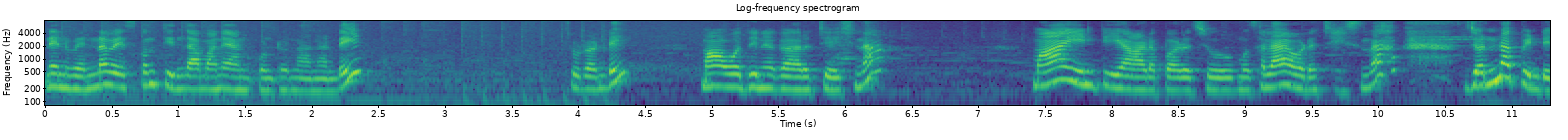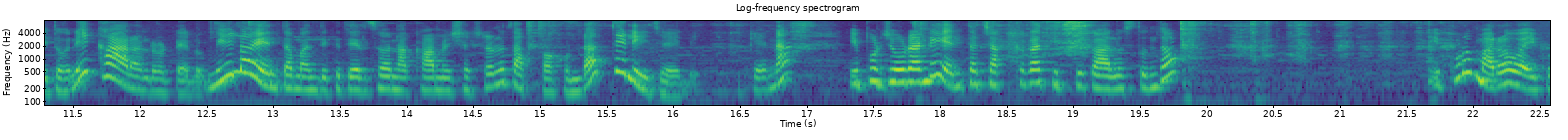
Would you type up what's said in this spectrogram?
నేను వెన్న వేసుకొని తిందామని అనుకుంటున్నానండి. చూడండి. మా వదిన గారు చేసిన మా ఇంటి ఆడపడుచు ముసలావిడ చేసిన జొన్న పిండితోని కారం రొట్టెలు. మీలో ఎంతమందికి తెలుసో నా కామెంట్ సెక్షన్లో తప్పకుండా తెలియజేయండి. ఓకేనా? ఇప్పుడు చూడండి ఎంత చక్కగా తిప్పి కాలుస్తుందో. ఇప్పుడు మరోవైపు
